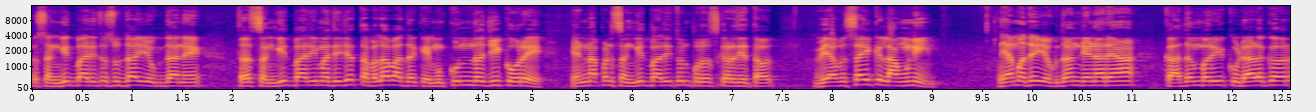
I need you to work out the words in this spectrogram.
तर संगीत बारीचं सुद्धा योगदान आहे. तर संगीत बारीमध्ये जे तबला वादक आहे मुकुंदजी कोरे यांना आपण संगीत बारीतून पुरस्कार देत आहोत. व्यावसायिक लावणी यामध्ये योगदान देणाऱ्या कादंबरी कुडाळकर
